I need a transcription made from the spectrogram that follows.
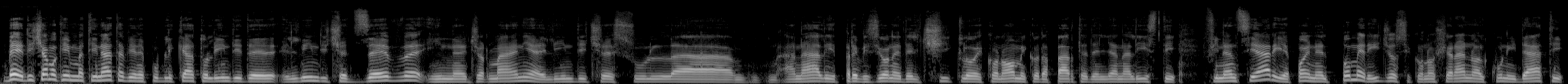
Beh, diciamo che in mattinata viene pubblicato l'indice, l'indice ZEV in Germania e l'indice sulla previsione del ciclo economico da parte degli analisti finanziari e poi nel pomeriggio si conosceranno alcuni dati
